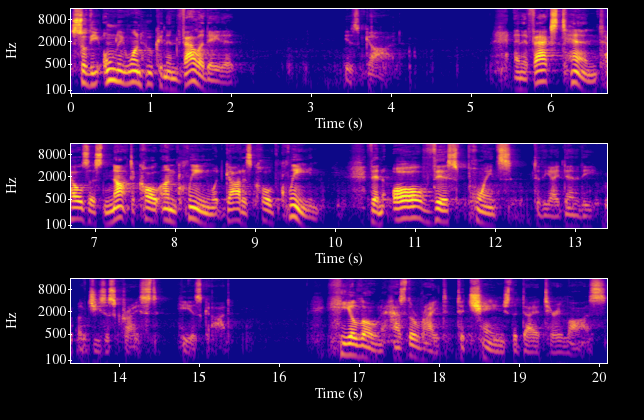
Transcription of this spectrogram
So the only one who can invalidate it is God. And if Acts 10 tells us not to call unclean what God has called clean, then all this points to the identity of Jesus Christ. He is God. He alone has the right to change the dietary laws.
